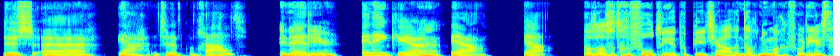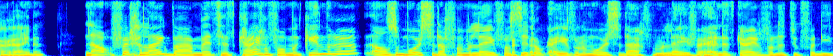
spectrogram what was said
Dus eh, ja, en toen heb ik hem gehaald. In één En- keer. In één keer, Ja. ja. ja. Wat was het gevoel toen je het papiertje haalde en dacht, nu mag ik voor het eerst gaan rijden? Nou, vergelijkbaar met het krijgen van mijn kinderen als de mooiste dag van mijn leven, was dit ook een van de mooiste dagen van mijn leven. Ja. En het krijgen van natuurlijk van die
